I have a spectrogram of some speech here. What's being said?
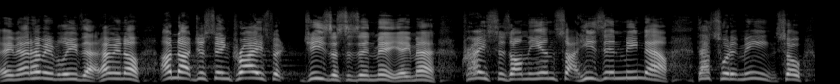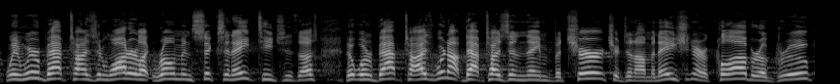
Amen. How many believe that? How many know I'm not just in Christ, but Jesus is in me? Amen. Christ is on the inside. He's in me now. That's what it means. So when we're baptized in water, like Romans 6 and 8 teaches us, that we're baptized, we're not baptized in the name of a church or denomination or a club or a group.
